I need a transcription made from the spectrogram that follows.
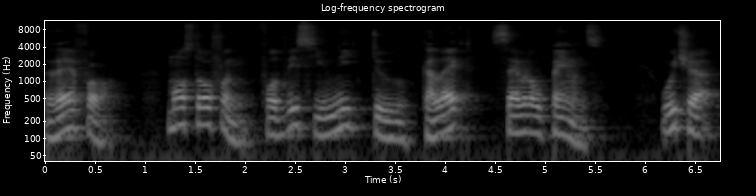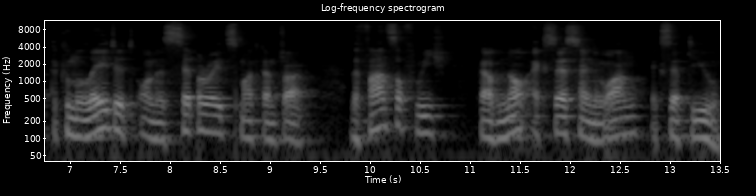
Therefore, most often for this you need to collect several payments, which are accumulated on a separate smart contract, the funds of which have no access anyone except you.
